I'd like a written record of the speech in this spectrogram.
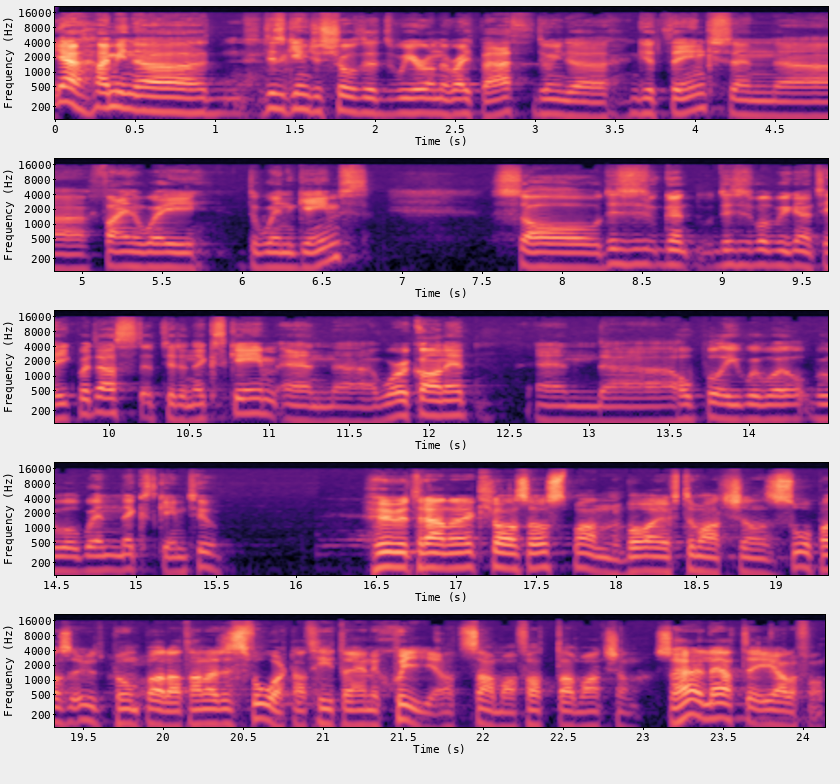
Yeah, I mean, uh, this game just shows that we are on the right path, doing the good things, and uh, find a way to win games. So this is this is what we're gonna take with us to the next game and uh, work on it, and uh, hopefully we will we will win next game too. Huvudtränare Claes Östman var efter matchen så pass utpumpad att han hade svårt att hitta energi att sammanfatta matchen. Så här lät det i alla fall.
